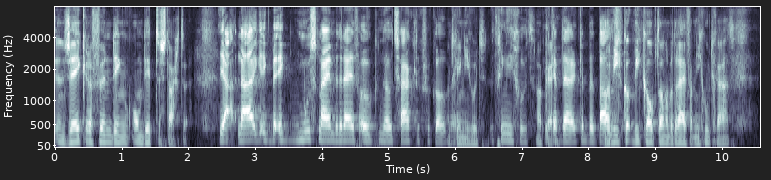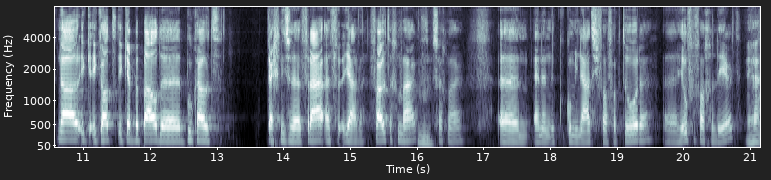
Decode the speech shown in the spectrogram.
een zekere funding om dit te starten. ja, nou, ik, ik, moest mijn bedrijf ook noodzakelijk verkopen. Het ging niet goed. Het ging niet goed. Oké. Ik heb daar ik heb bepaalde. Maar wie, ko- wie koopt dan een bedrijf wat niet goed gaat? Nou, ik, ik, had, ik heb bepaalde boekhoudtechnische vra- eh, ja, fouten gemaakt, Hmm. zeg maar. Ehm, en een combinatie van factoren. eh, heel veel van geleerd. Ja,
